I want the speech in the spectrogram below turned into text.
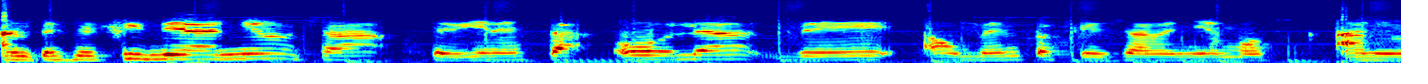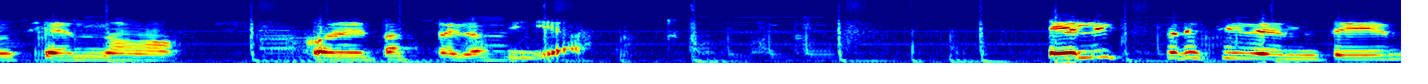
Antes de fin de año ya se viene esta ola de aumentos que ya veníamos anunciando con el paso de los días. El expresidente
